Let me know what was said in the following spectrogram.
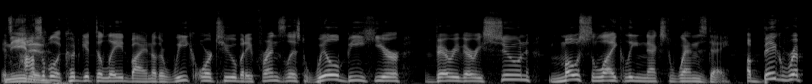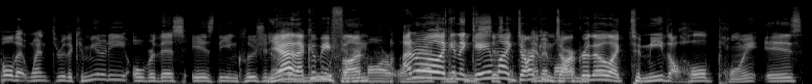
it's Needed. possible it could get delayed by another week or two but a friends list will be here very very soon most likely next wednesday a big ripple that went through the community over this is the inclusion Yeah, that could be fun. I don't know, like in a game like system. Dark and Darker though, like to me the whole point is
